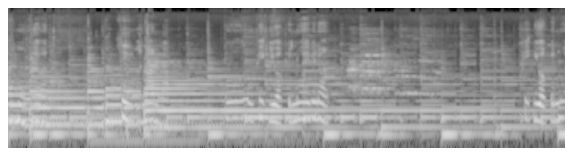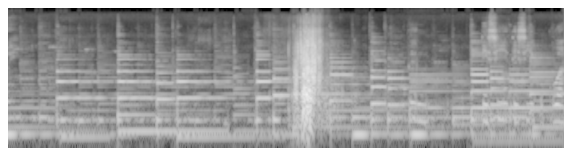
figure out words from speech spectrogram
รับหูเลยวันเถาะคือว่านอนหลับโอ้ยพริกหยวกเป็นหน่วยพี่น้องพริกหยวกเป็นหน่วยตื่นตีสี่ตีสี่กว่า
